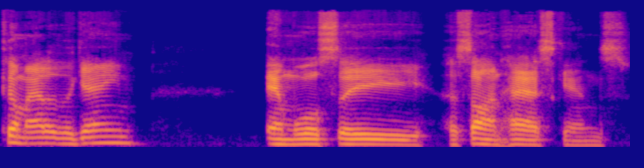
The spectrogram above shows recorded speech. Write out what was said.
come out of the game, and we'll see Hassan Haskins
